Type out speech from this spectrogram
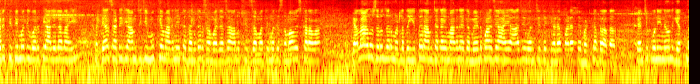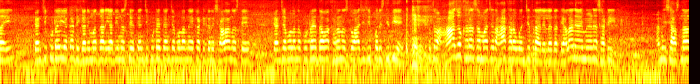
परिस्थितीमध्ये वरती आलेला नाही तर त्यासाठी जी आमची जी मुख्य मागणी आहे की धनगर समाजाचा अनुसूचित जमातीमध्ये समावेश करावा. त्याला अनुसरून जर म्हटलं तर इतर आमच्या काही मागण्या आहे का मेंढपाळ जे आहे आजही वंचित खेड्यापाड्यात ते भटकत राहतात. त्यांची कोणी नोंद घेत नाही. त्यांची कुठेही एका ठिकाणी मतदार यादी नसते. त्यांची कुठे त्यांच्या मुलांना एका ठिकाणी शाळा नसते. त्यांच्या मुलांना कुठेही दवाखाना नसतो. अशी जी परिस्थिती आहे तर जो हा जो खरा समाज आहे हा खरा वंचित राहिलेला आहे. तर त्याला न्याय मिळण्यासाठी आम्ही शासना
